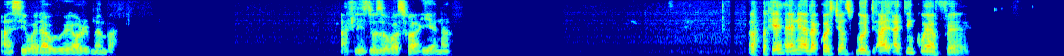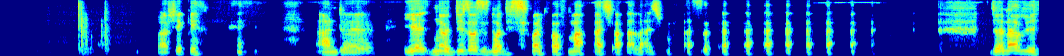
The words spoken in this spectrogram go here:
And see whether we will all remember. At least those of us who are here now. Okay, any other questions? Good. I, I think we have uh, uh shaking. and uh, yeah, no, Jesus is not the son of Mahashalalash. Janavi.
